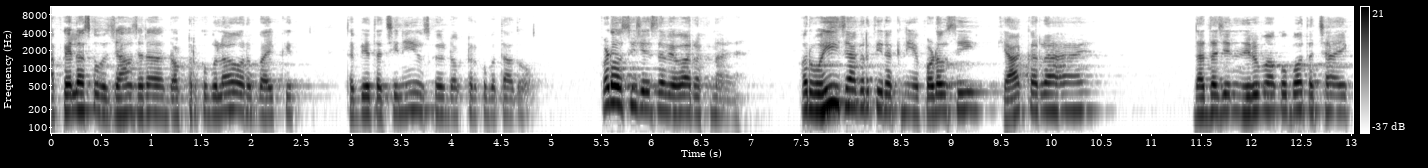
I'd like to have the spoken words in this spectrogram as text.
आप कैलाश को जाओ, जरा डॉक्टर को बुलाओ और वाइफ की तबीयत अच्छी नहीं है, उसको डॉक्टर को बता दो। पड़ोसी जैसा व्यवहार रखना है और वही जागृति रखनी है। पड़ोसी क्या कर रहा है? दादाजी ने निरुमा को बहुत अच्छा एक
